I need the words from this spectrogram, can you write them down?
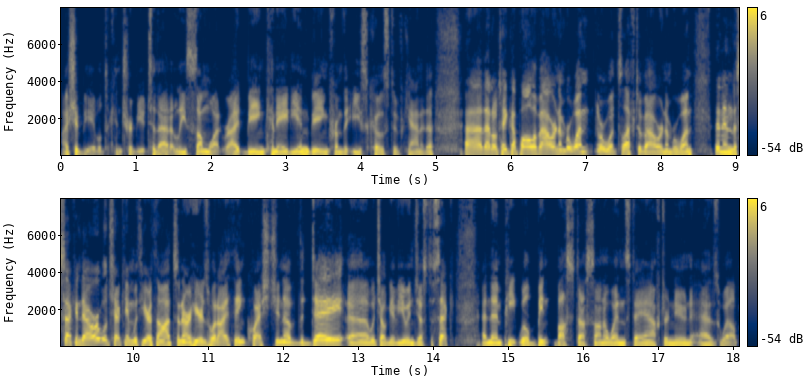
I should be able to contribute to that at least somewhat, right? Being Canadian, being from the east coast of Canada. Uh, that'll take up all of hour number one, or what's left of hour number one. Then in the second hour, we'll check in with your thoughts and our Here's What I Think question of the day, uh, which I'll give you in just a sec. And then Pete will bint bust us on a Wednesday afternoon as well.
